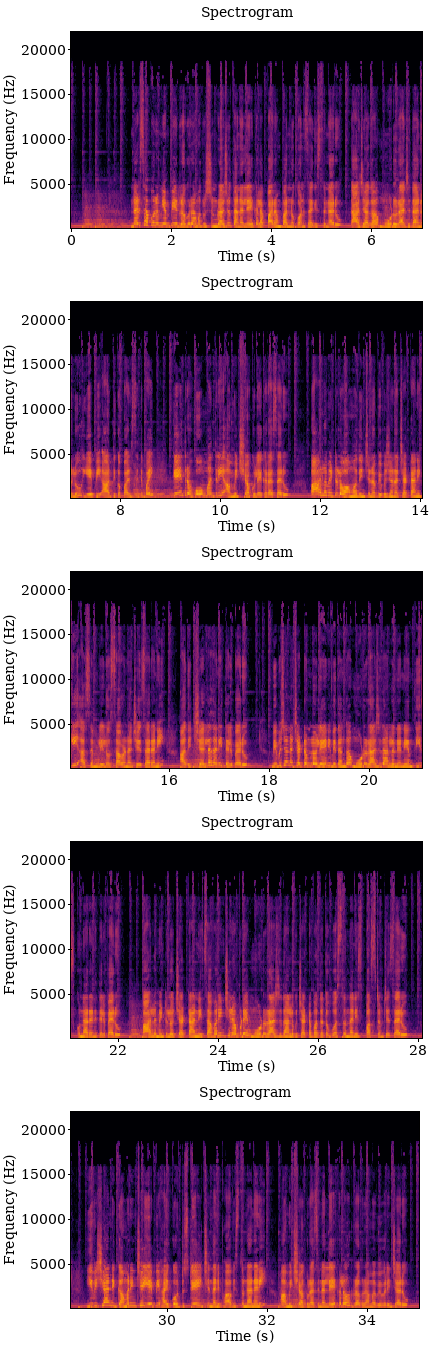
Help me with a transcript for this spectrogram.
నరసాపురం ఎంపీ రఘురామకృష్ణరాజు తన లేఖల పరంపరను కొనసాగిస్తున్నారు. తాజాగా మూడు రాజధానులు ఏపీ ఆర్థిక పరిస్థితిపై కేంద్ర హోంమంత్రి అమిత్ షాకు లేఖ రాశారు. పార్లమెంటులో ఆమోదించిన విభజన చట్టానికి అసెంబ్లీలో సవరణ చేశారని అది చెల్లదని తెలిపారు. విభజన చట్టంలో లేని విధంగా మూడు రాజధానుల నిర్ణయం తీసుకున్నారని తెలిపారు. పార్లమెంటులో చట్టాన్ని సవరించినప్పుడే మూడు రాజధానులకు చట్టబద్ధత వస్తుందని స్పష్టం చేశారు. ఈ విషయాన్ని గమనించే ఏపీ హైకోర్టు స్టే ఇచ్చిందని భావిస్తున్నానని అమిత్ షాకు రాసిన లేఖలో రఘురామ వివరించారు.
